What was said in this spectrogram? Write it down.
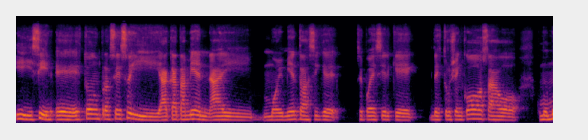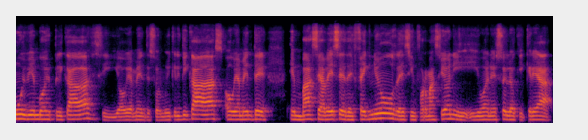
Y sí, es todo un proceso y acá también hay movimientos así que se puede decir que destruyen cosas o como muy bien vos explicabas y obviamente son muy criticadas, obviamente en base a veces de fake news, de desinformación y, bueno, eso es lo que crea...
